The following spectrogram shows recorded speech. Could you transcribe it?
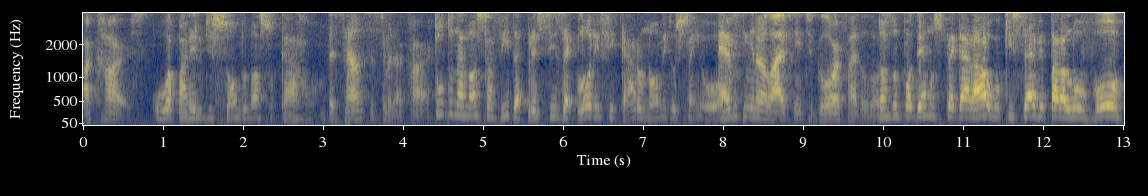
our cars, o aparelho de som do nosso carro. The sound system in our car. Tudo na nossa vida precisa glorificar o nome do Senhor. Everything in our lives needs to glorify the Lord. Nós não podemos pegar algo que serve para louvor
